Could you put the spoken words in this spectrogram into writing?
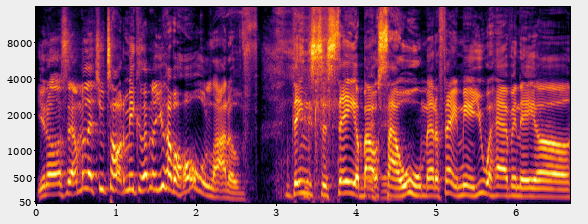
You know what I'm saying? I'm gonna let you talk to me because I know you have a whole lot of things to say about Saul. Matter of fact, me and you were having a uh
